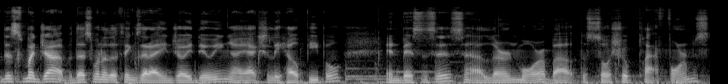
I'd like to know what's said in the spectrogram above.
this is my job. That's one of the things that I enjoy doing. I actually help people and businesses uh, learn more about the social platforms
